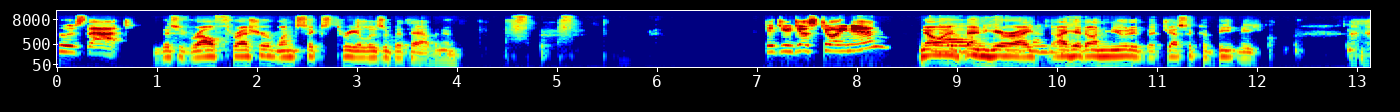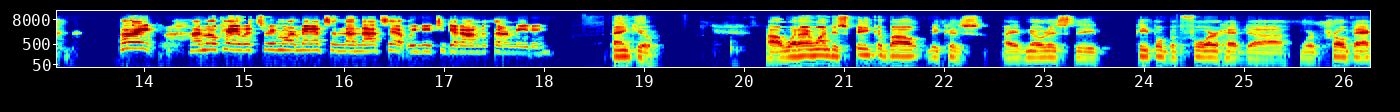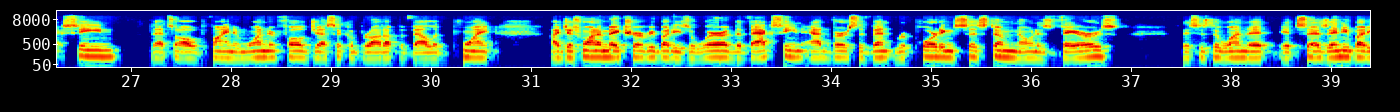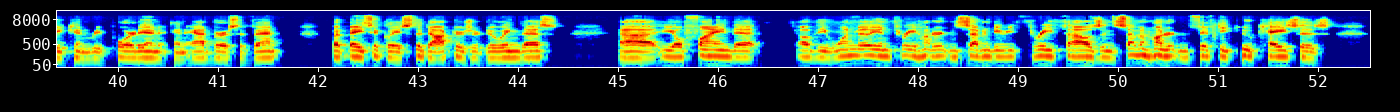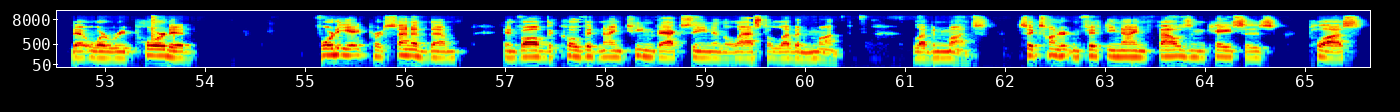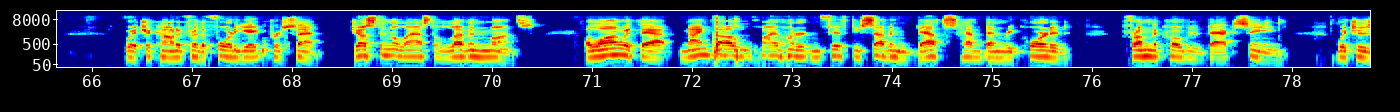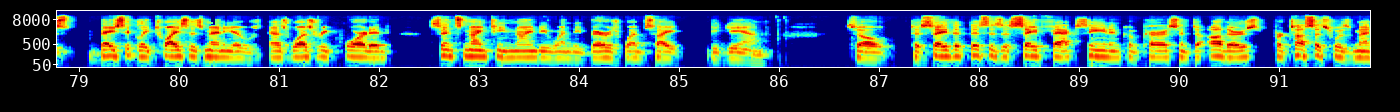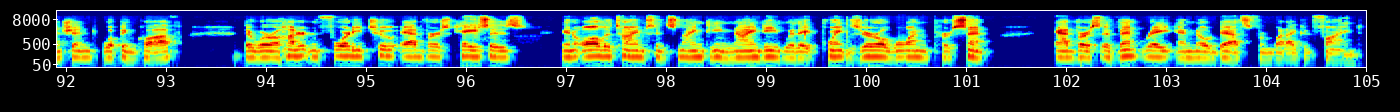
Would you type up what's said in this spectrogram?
Who's that? This is Ralph Thresher, 163 Elizabeth Avenue. Did you just join in? No, I've been here. I, I've I had unmuted, but Jessica beat me. All right, I'm okay with three more minutes and then that's it. We need to get on with our meeting. Thank you. Uh, what I wanted to speak about, because I had noticed the people before had, uh, were pro-vaccine. That's all fine and wonderful. Jessica brought up a valid point. I just want to make sure everybody's aware of the Vaccine Adverse Event Reporting System known as VAERS. This is the one that it says anybody can report in an adverse event, but basically it's the doctors are doing this. Uh, you'll find that of the 1,373,752 cases that were reported, 48% of them involved the COVID-19 vaccine in the last 11 month, 11 months. 659,000 cases plus, which accounted for the 48% just in the last 11 months. Along with that, 9,557 deaths have been recorded from the COVID vaccine, which is basically twice as many as, as was recorded since 1990 when the VAERS website began. So to say that this is a safe vaccine in comparison to others, pertussis was mentioned, whooping cough. There were 142 adverse cases in all the time since 1990 with a 0.01% adverse event rate and no deaths from what I could find.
